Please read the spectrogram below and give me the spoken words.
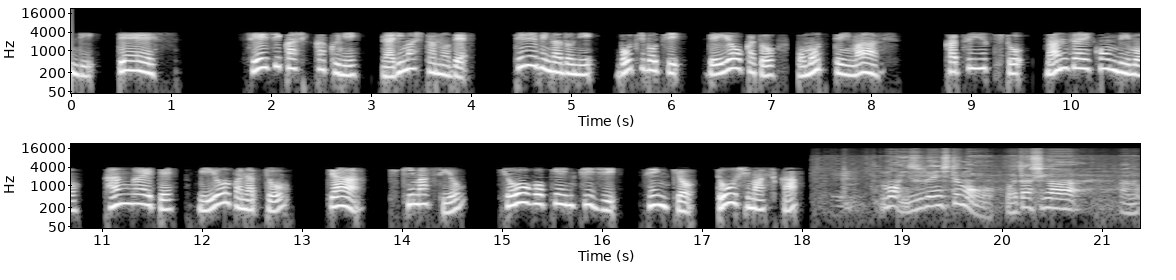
管理です。政治家失格になりましたので、テレビなどにぼちぼち出ようかと思っています。勝行と漫才コンビも考えてみようかなと。じゃあ、聞きますよ。兵庫県知事選挙どうしますか？まあいずれにしても私があの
